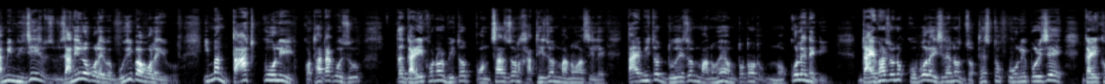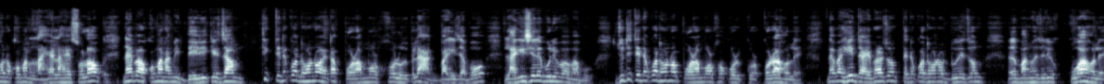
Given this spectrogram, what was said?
আমি নিজেই জানি ল'ব লাগিব বুজি পাব লাগিব। ইমান ডাঠ কুঁৱলী কথা এটা কৈছোঁ গাড়ীখনৰ ভিতৰত পঞ্চাছজন ষাঠিজন মানুহ আছিলে। তাৰ ভিতৰত দুই এজন মানুহে অন্ততঃ নক'লে নেকি? ড্ৰাইভাৰজনক ক'ব লাগিছিলে ন যথেষ্ট কুঁৱলী পৰিছে গাড়ীখন অকণমান লাহে লাহে চলাওক নাইবা অকণমান আমি দেৰিকৈ যাম। ঠিক তেনেকুৱা ধৰণৰ এটা পৰামৰ্শ লৈ পেলাই আগবাঢ়ি যাব লাগিছিলে বুলি মই ভাবোঁ। যদি তেনেকুৱা ধৰণৰ পৰামৰ্শ কৰা হ'লে নাইবা সেই ড্ৰাইভাৰজনক তেনেকুৱা ধৰণৰ দুই এজন মানুহে যদি কোৱা হ'লে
